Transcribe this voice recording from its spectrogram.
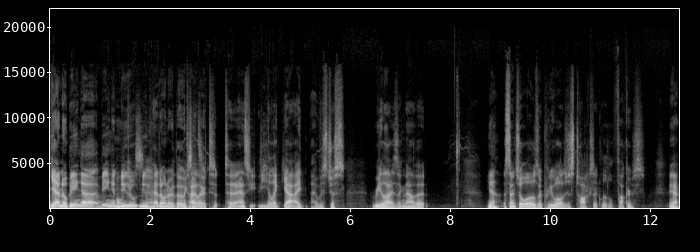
Yeah, no, being a uh, being a new molecules, new yeah. pet owner though, Makes Tyler, to to answer you, you, like, yeah, I I was just realizing now that yeah, essential oils are pretty well just toxic little fuckers. Yeah,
